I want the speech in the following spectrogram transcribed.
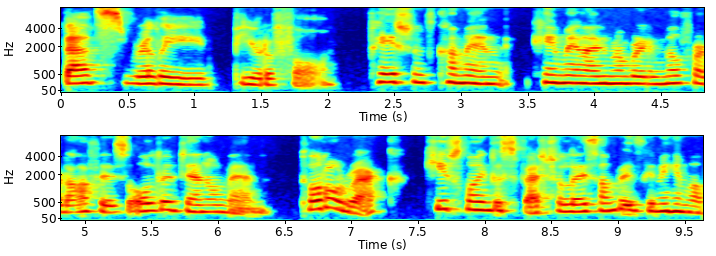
That's really beautiful. patients come in, came in, I remember in Milford office, older gentleman, total wreck, keeps going to specialists. Somebody's giving him a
